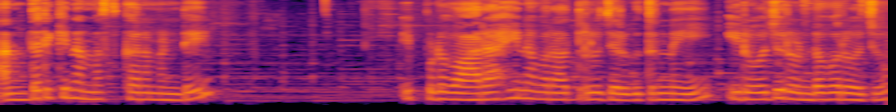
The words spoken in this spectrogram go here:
అందరికీ నమస్కారం అండి ఇప్పుడు వారాహి నవరాత్రులు జరుగుతున్నాయి. ఈరోజు రెండవ రోజు.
